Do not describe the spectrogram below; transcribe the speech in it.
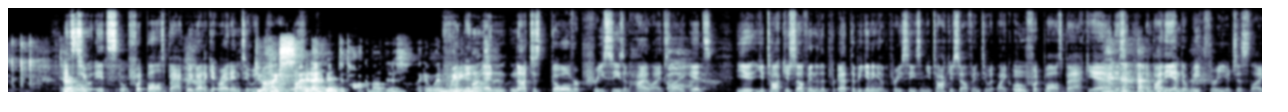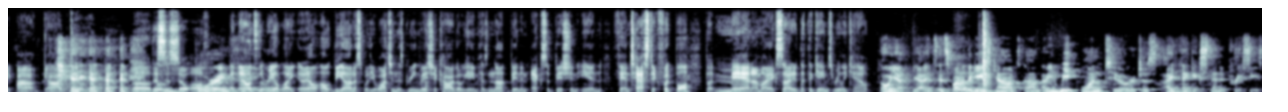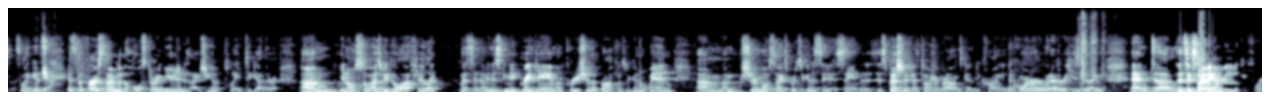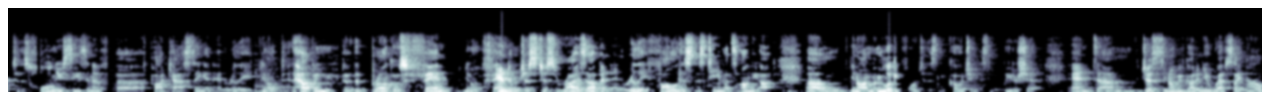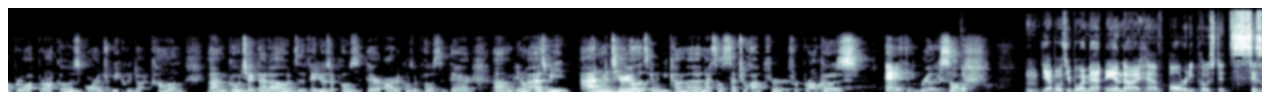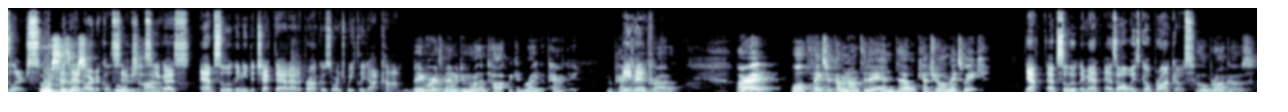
Terrible. It's too. It's football's back. We got to get right into it. Do you know how excited I've been to talk about this? Like I've been waiting and, months, and not just go over preseason highlights. Like it's you you talk yourself into the at the beginning of the preseason. You talk yourself into it like, "Ooh, football's back!" Yeah, this is, and by the end of week three, you're just like, "Oh God, kill me! Oh, this is so awful." Boring And now it's the real like. And I'll, I'll be honest with you, watching this Green Bay Chicago game has not been an exhibition in fantastic football, but man, am I excited that the games really count. Oh yeah, yeah. It's it's fun that the games count. Um, I mean, week one, two are just I think extended preseasons. Like it's Yeah. it's the first time that the whole starting unit is actually going to play together. Um, you know, so as we go off here, like. Listen, I mean, this is going to be a great game. I'm pretty sure the Broncos are going to win. Um, I'm sure most experts are going to say the same, especially if Antonio Brown's going to be crying in the corner or whatever he's doing. And um, it's exciting. I'm really looking forward to this whole new season of uh, podcasting and, and really, you know, helping the, the Broncos fan, you know, fandom just just rise up and, and really follow this this team that's on the up. Um, you know, I'm, I'm looking forward to this new coaching, this new leadership. And um, just, you know, we've got a new website now, Bro- BroncosOrangeWeekly.com. Um, go check that out. Uh, videos are posted there, articles are posted there. Um, you know, as we add material, it's going to become a nice little central hub for, for Broncos anything, really. So, Mm, yeah, both your boy Matt and I have already posted sizzlers Ooh, in sizzlers. that articles Ooh, section. So you guys absolutely need to check that out at BroncosOrangeWeekly.com. big words, man. We do more than talk, we can write, apparently. Your parents will Amen. be proud. All right. Well, thanks for coming on today, and uh, we'll catch you all next week. Yeah, absolutely, man. As always, go Broncos. Go Broncos.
